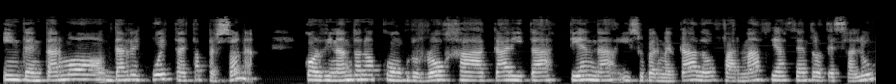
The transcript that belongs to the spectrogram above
intentamos dar respuesta a estas personas, coordinándonos con Cruz Roja, Cáritas, tiendas y supermercados, farmacias, centros de salud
